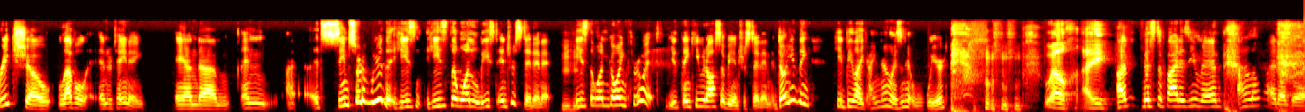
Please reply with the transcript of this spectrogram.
freak show level entertaining, and um and I, it seems sort of weird that he's he's the one least interested in it. Mhm. He's the one going through it. You'd think he would also be interested in it. Don't you think he'd be like, I know, isn't it weird? well, I I'm mystified as you, man. I don't know why I don't do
